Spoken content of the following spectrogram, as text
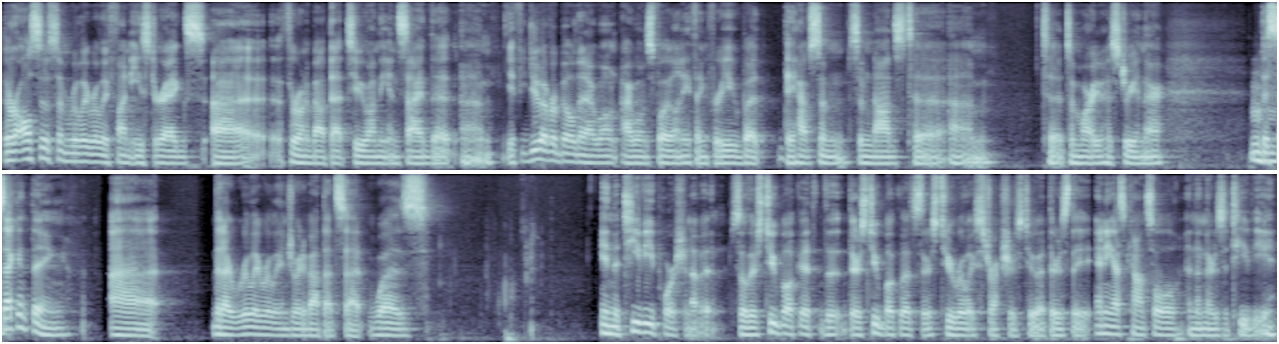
There are also some really really fun Easter eggs uh, thrown about that too on the inside. That um, if you do ever build it, I won't I won't spoil anything for you, but they have some some nods to um, to, to Mario history in there. The second thing uh, that I really really enjoyed about that set was in the TV portion of it. So there's two booklet the, there's two booklets. There's two really structures to it. There's the NES console, and then there's a TV.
